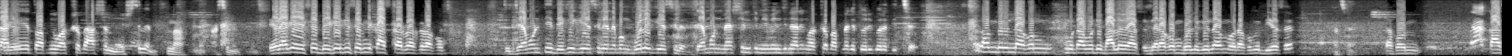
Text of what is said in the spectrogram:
আগে থেকে তো আপনি ওয়ার্কশপে আসেন না এসেছিলেন? না। আসছিলেন এর আগে এসে দেখে গেছি এমনি কাজ কারবার রকম তো যেমনটি দেখে গিয়েছিলেন এবং বলে গিয়েছিলেন তেমন মেশিন কি মিম ইঞ্জিনিয়ারিং ওয়ার্কশপ আপনাকে তৈরি করে দিচ্ছে? আলহামদুলিল্লাহ এখন মোটামুটি ভালোই আছে। যেরকম বলে গেলাম ওরকমই দিয়েছে। আচ্ছা। এখন কাজ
